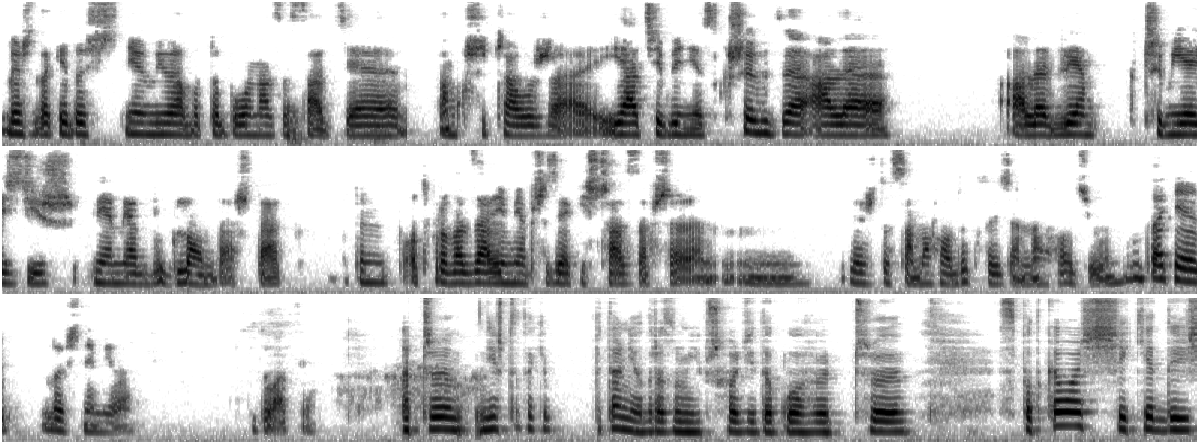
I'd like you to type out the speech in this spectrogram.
Wiesz, takie dość niemiłe, bo to było na zasadzie, tam krzyczał, że ja ciebie nie skrzywdzę, ale, ale wiem, czym jeździsz, wiem, jak wyglądasz, tak? Potem odprowadzali mnie przez jakiś czas zawsze, mm, wiesz, do samochodu, ktoś ze mną chodził. No, takie dość niemiłe sytuacje. A czy jeszcze takie pytanie od razu mi przychodzi do głowy, czy spotkałaś się kiedyś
